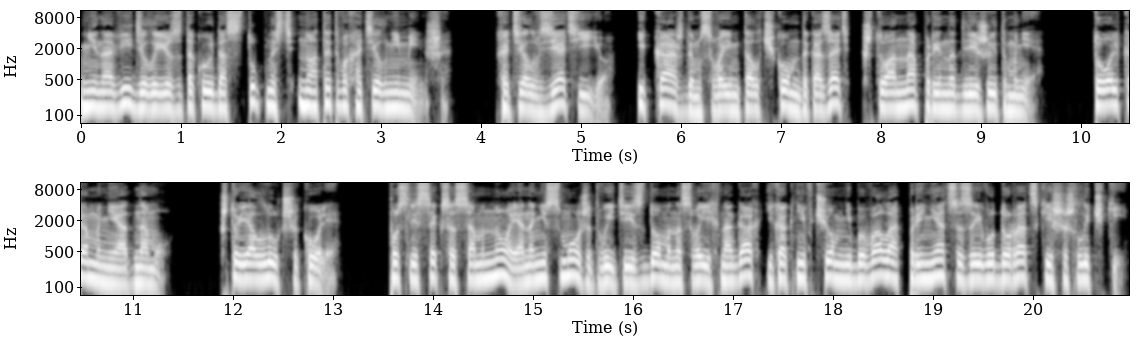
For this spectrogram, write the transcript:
Ненавидел ее за такую доступность, но от этого хотел не меньше. Хотел взять ее и каждым своим толчком доказать, что она принадлежит мне. Только мне одному. Что я лучше Коли. После секса со мной она не сможет выйти из дома на своих ногах и, как ни в чем не бывало, приняться за его дурацкие шашлычки.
